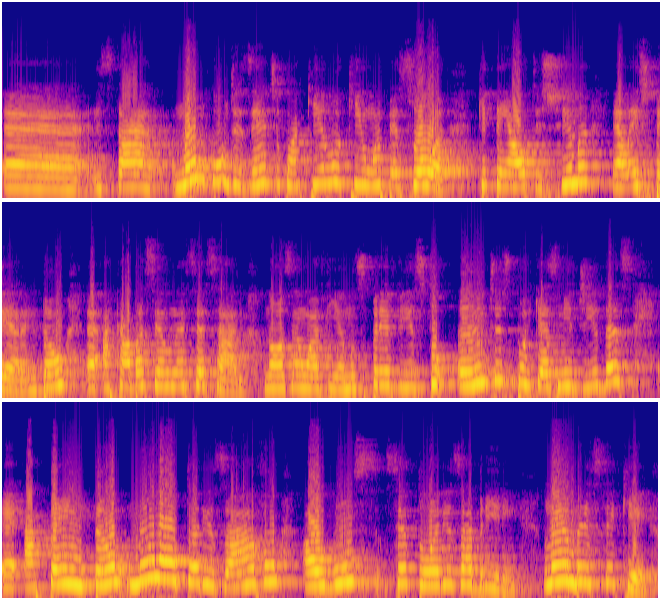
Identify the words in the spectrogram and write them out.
é, estar não condizente com aquilo que uma pessoa que tem autoestima ela espera. Então é, acaba sendo necessário. Nós não havíamos previsto antes porque as medidas é, até então não autorizavam alguns setores abrirem. Lembre-se que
